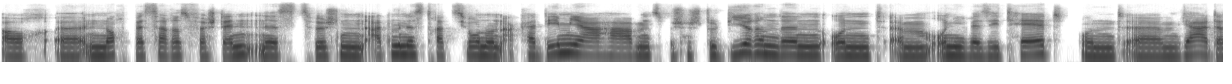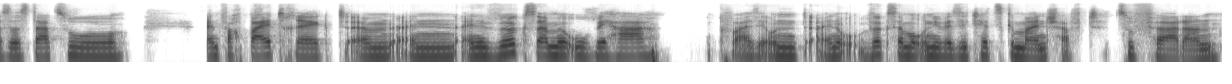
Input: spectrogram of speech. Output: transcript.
auch äh, ein noch besseres Verständnis zwischen Administration und Akademie haben, zwischen Studierenden und ähm, Universität und ähm, ja, dass es dazu einfach beiträgt, ähm, ein, eine wirksame UWH quasi und eine wirksame Universitätsgemeinschaft zu fördern.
